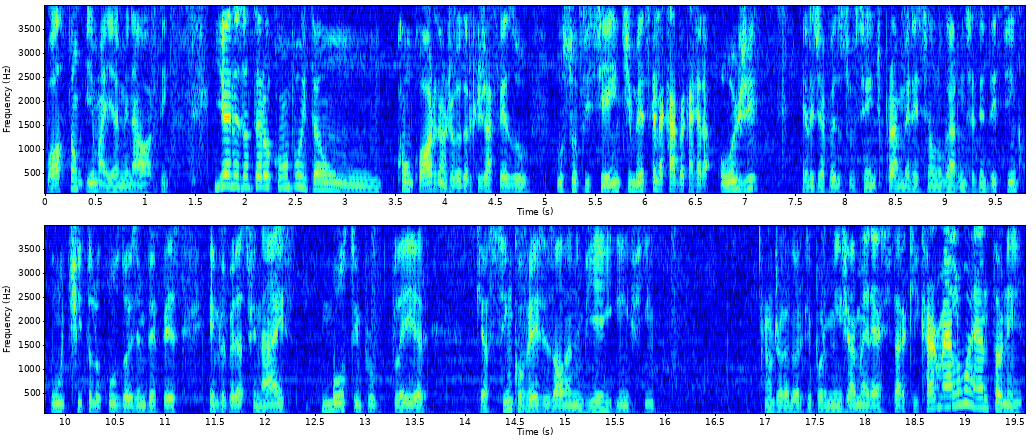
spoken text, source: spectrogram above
Boston e Miami na ordem. Yannis Antetokounmpo, então, concordo, é um jogador que já fez o, o suficiente, mesmo que ele acabe a carreira hoje, ele já fez o suficiente para merecer um lugar no 75, com o título, com os dois MVPs, MVP das finais, Most Improved Player, que é cinco vezes All-NBA, enfim. É um jogador que por mim já merece estar aqui. Carmelo Anthony.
